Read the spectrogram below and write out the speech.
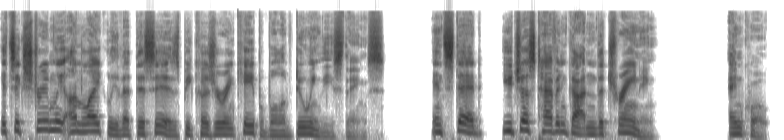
it's extremely unlikely that this is because you're incapable of doing these things. Instead, you just haven't gotten the training. End quote.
